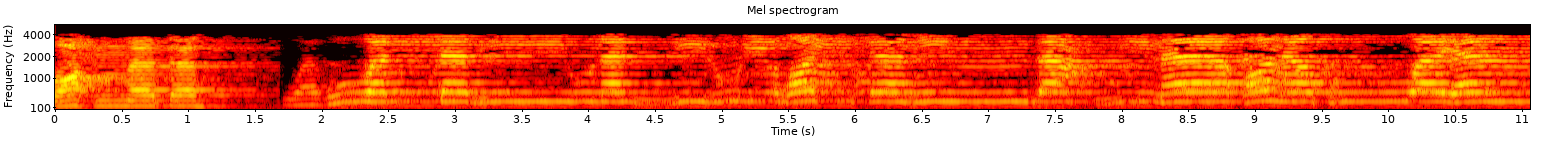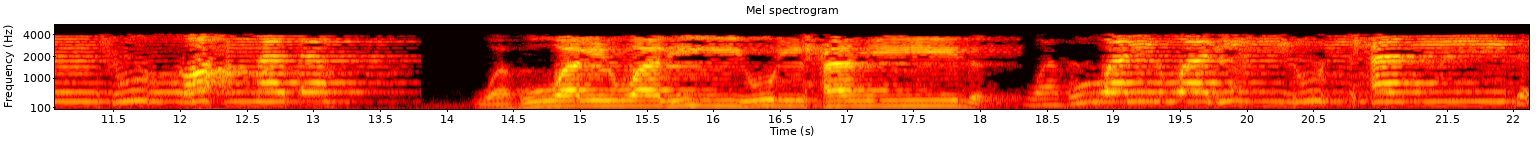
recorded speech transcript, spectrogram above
رحمته. وهو الذي ينزل الغيث من بعد ما قنطوا وهو الولي الحميد. وهو الولي الحميد.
